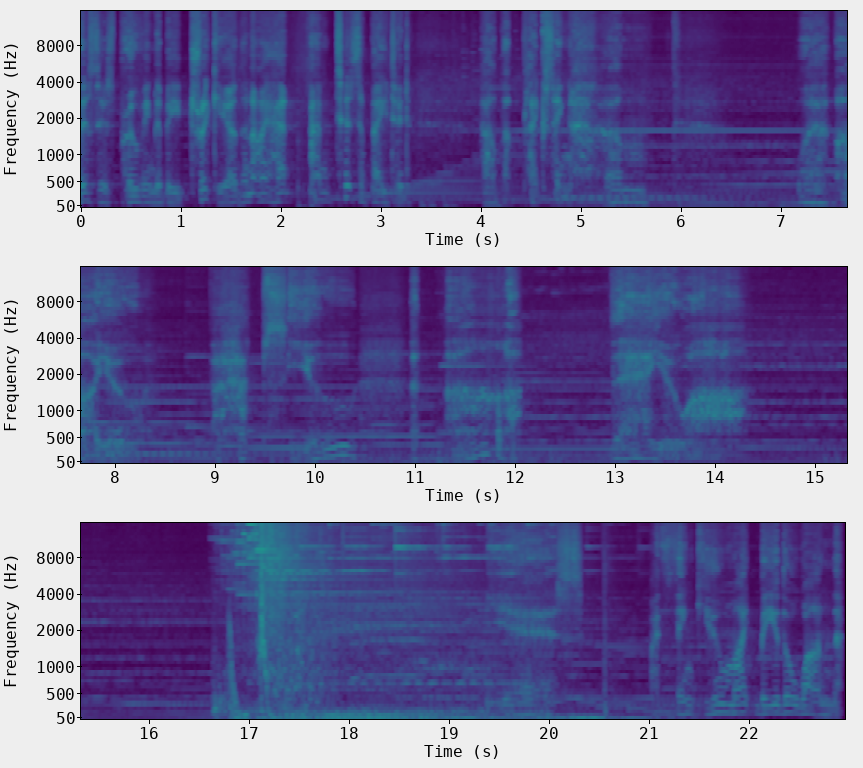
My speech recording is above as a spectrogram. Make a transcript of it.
This is proving to be trickier than I had anticipated. How perplexing. Um, where are you? Perhaps you? Uh, ah, there you are. Yes, I think you might be the one.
